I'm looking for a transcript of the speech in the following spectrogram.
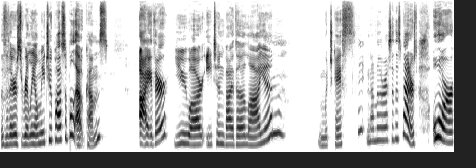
there's really only two possible outcomes. Either you are eaten by the lion, in which case eh, none of the rest of this matters, or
